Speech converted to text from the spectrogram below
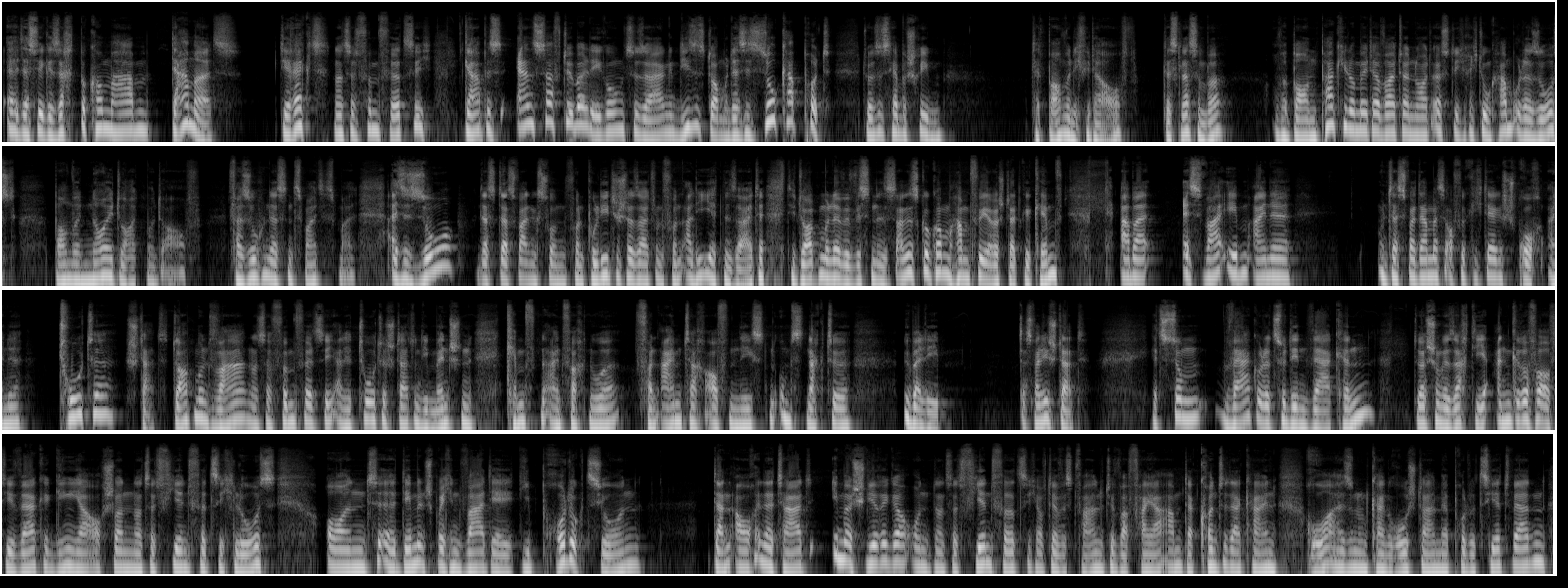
äh, dass wir gesagt bekommen haben, damals, direkt 1945, gab es ernsthafte Überlegungen zu sagen, dieses Dortmund, das ist so kaputt, du hast es ja beschrieben, das bauen wir nicht wieder auf, das lassen wir. Und wir bauen ein paar Kilometer weiter nordöstlich Richtung Hamm oder Soest, bauen wir neu Dortmund auf versuchen das ein zweites Mal. Also so, dass das war allerdings von, von politischer Seite und von alliierten Seite. Die Dortmunder, wir wissen, es ist anders gekommen, haben für ihre Stadt gekämpft. Aber es war eben eine, und das war damals auch wirklich der Spruch, eine tote Stadt. Dortmund war 1945 eine tote Stadt und die Menschen kämpften einfach nur von einem Tag auf den nächsten ums nackte Überleben. Das war die Stadt. Jetzt zum Werk oder zu den Werken. Du hast schon gesagt, die Angriffe auf die Werke gingen ja auch schon 1944 los und äh, dementsprechend war der, die Produktion dann auch in der Tat immer schwieriger und 1944 auf der Westfalenhütte war Feierabend, da konnte da kein Roheisen und kein Rohstahl mehr produziert werden.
